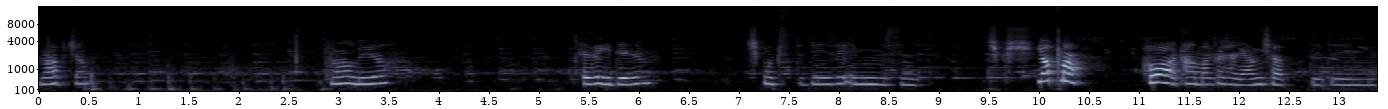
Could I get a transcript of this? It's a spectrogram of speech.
Ne yapacağım? Ne oluyor? Eve gidelim. Çıkmak istediğinize emin misiniz? Çıkış. Yapma. Ha tamam arkadaşlar yanlış yaptım.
